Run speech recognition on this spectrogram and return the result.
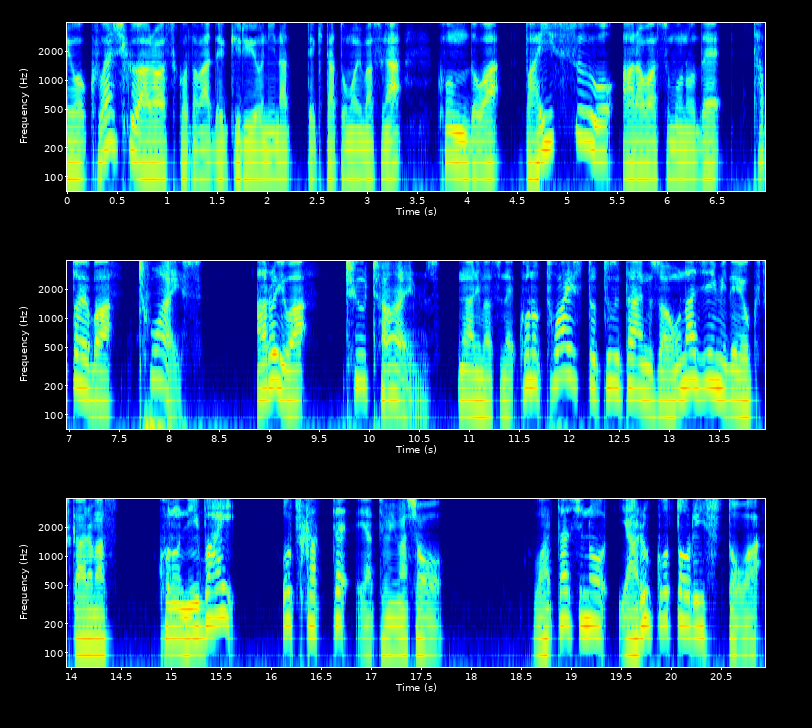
いを詳しく表すことができるようになってきたと思いますが、今度は倍数を表すもので、例えば、Twice. あるいは Two times. がありますね。この twice と two times は同じ意味でよく使われます。この2倍を使ってやってみましょう。私のやることリストは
